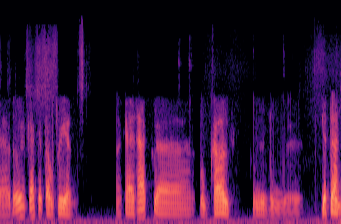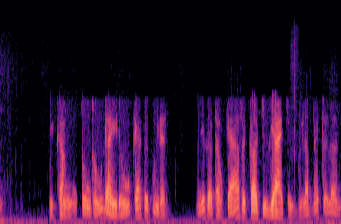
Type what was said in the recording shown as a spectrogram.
à, đối với các cái tàu thuyền khai thác uh, vùng khơi cũng như vùng uh, giáp ranh thì cần tuân thủ đầy đủ các cái quy định. Nhất là tàu cá phải có chiều dài từ 15 mét trở lên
